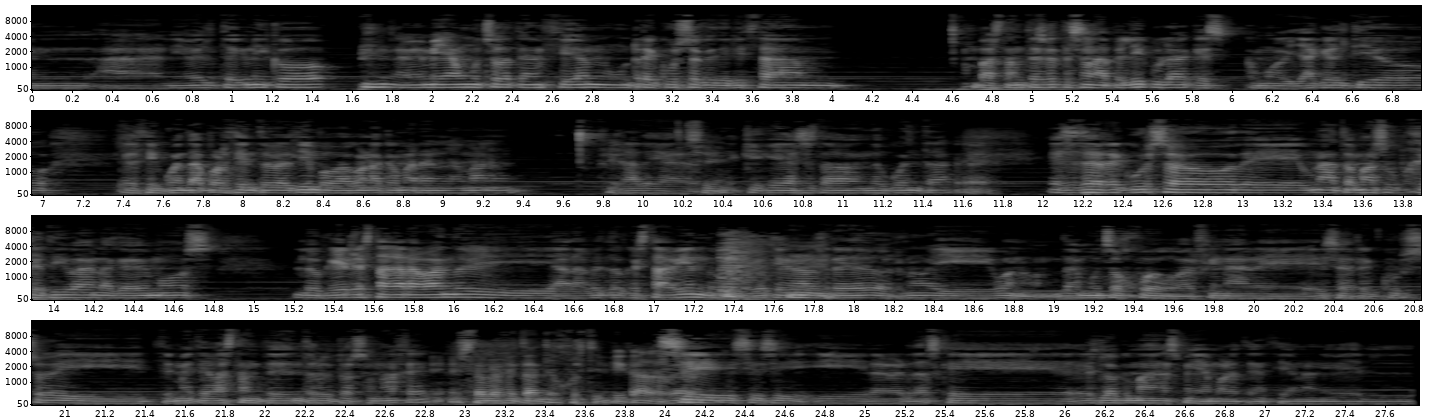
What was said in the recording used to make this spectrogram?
eh, a nivel técnico, a mí me llama mucho la atención un recurso que utilizan bastantes veces en la película, que es como ya que el tío el 50% del tiempo va con la cámara en la mano. Fíjate, Sí. que, que ya se estaba dando cuenta. Es ese recurso de una toma subjetiva en la que vemos lo que él está grabando y a la vez lo que está viendo, lo que tiene Mm. alrededor, ¿no? Y bueno, da mucho juego al final eh, ese recurso y te mete bastante dentro del personaje. Está perfectamente justificado. claro. Sí, sí, sí. Y la verdad es que es lo que más me llamó la atención a nivel,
